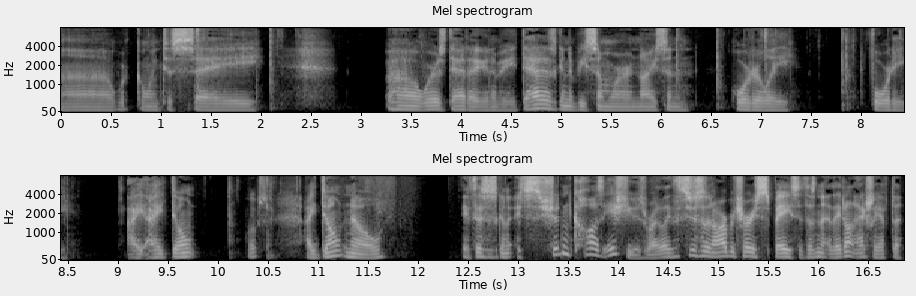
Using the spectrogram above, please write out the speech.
Uh, we're going to say. Uh, where's data going to be? Data is going to be somewhere nice and orderly. Forty. I I don't. Whoops. I don't know if this is going to. It shouldn't cause issues, right? Like this is just an arbitrary space. It doesn't. They don't actually have to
